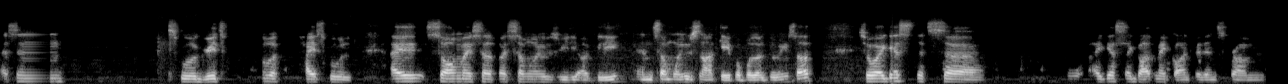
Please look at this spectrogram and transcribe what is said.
As in school, grade school, high school. I saw myself as someone who's really ugly and someone who's not capable of doing stuff. So I guess that's uh I guess I got my confidence from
